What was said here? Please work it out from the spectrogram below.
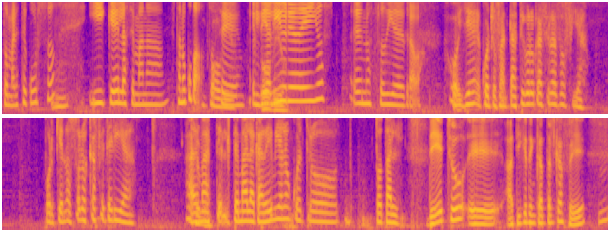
tomar este curso y que la semana están ocupados. Entonces, Obvio. el día Obvio. libre de ellos es nuestro día de trabajo. Oye, encuentro fantástico lo que hace la Sofía. Porque no solo es cafetería. Además, Sí, el tema de la academia lo encuentro total. De hecho, eh, a ti que te encanta el café, ¿Mm?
